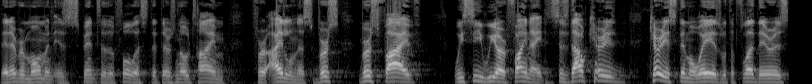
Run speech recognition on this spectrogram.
that every moment is spent to the fullest, that there's no time for idleness. Verse, verse 5, we see we are finite. It says, Thou carried, carriest them away as with a flood. There is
